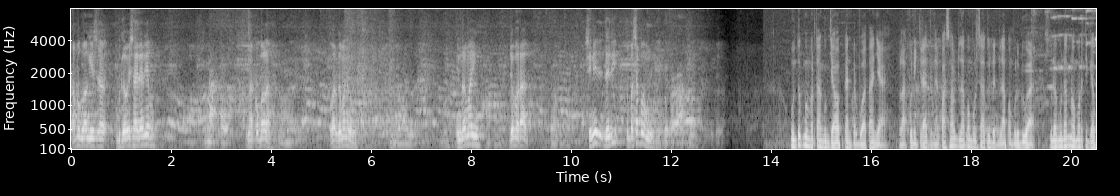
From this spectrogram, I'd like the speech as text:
Apa gua lagi begawe sehari-hari apa? Nako. Nako bala. Hmm. Warga mana kamu? Indramayu. Indramayu. Jawa Barat. Jawa Barat. Sini jadi tempat siapa kamu nih? Ikut kakak aku. Untuk mempertanggungjawabkan perbuatannya, pelaku dijerat dengan pasal 81 dan 82 Undang-Undang Nomor 35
